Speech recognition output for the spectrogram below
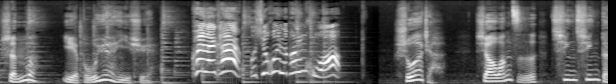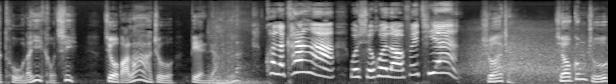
什么也不愿意学。快来看，我学会了喷火！说着，小王子轻轻地吐了一口气，就把蜡烛点燃了。快来看啊，我学会了飞天！说着，小公主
